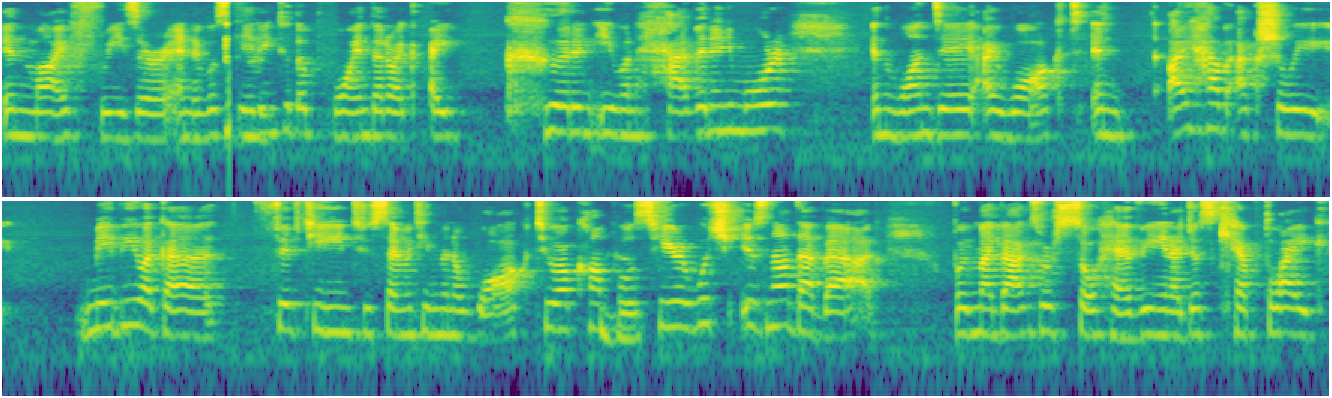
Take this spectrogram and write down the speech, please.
in my freezer and it was getting to the point that like I couldn't even have it anymore. And one day I walked and I have actually maybe like a 15 to 17 minute walk to a compost here, which is not that bad. But my bags were so heavy and I just kept like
